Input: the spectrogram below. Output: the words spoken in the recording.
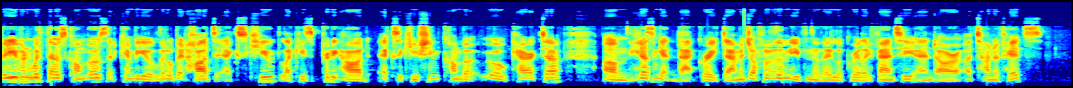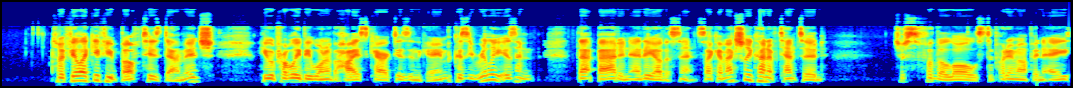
But even with those combos, that can be a little bit hard to execute. Like he's pretty hard execution combo uh, character. Um, he doesn't get that great damage off of them, even though they look really fancy and are a ton of hits. So I feel like if you buffed his damage, he would probably be one of the highest characters in the game because he really isn't that bad in any other sense. Like I'm actually kind of tempted, just for the lols, to put him up in A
